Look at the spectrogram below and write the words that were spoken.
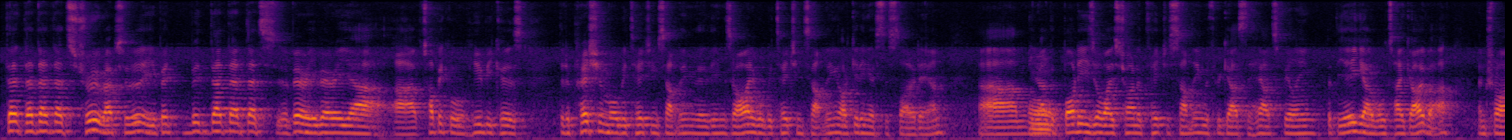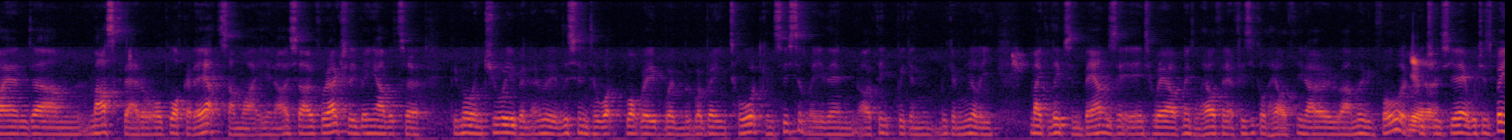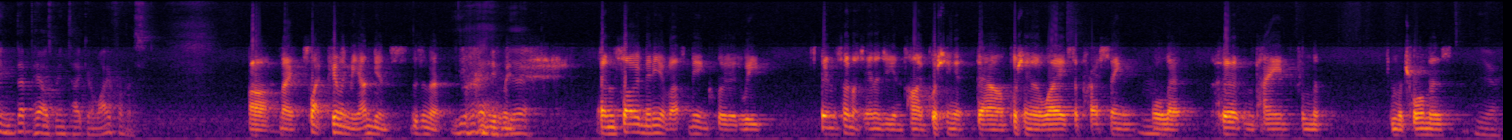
That, that, that that's true, absolutely. But but that, that that's very very uh, uh, topical, Hugh, because the depression will be teaching something, the, the anxiety will be teaching something, like getting us to slow down. Um, you know, the body's always trying to teach us something with regards to how it's feeling, but the ego will take over and try and um, mask that or, or block it out some way. You know, so if we're actually being able to be more intuitive and, and really listen to what, what we, we're, we're being taught consistently, then I think we can we can really make leaps and bounds into our mental health and our physical health, you know, uh, moving forward. Which Yeah. is yeah, which has been that power's been taken away from us. Ah, mate, it's like peeling the onions, isn't it? Yeah, yeah, And so many of us, me included, we spend so much energy and time pushing it down, pushing it away, suppressing Mm. all that hurt and pain from the from the traumas. yeah,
